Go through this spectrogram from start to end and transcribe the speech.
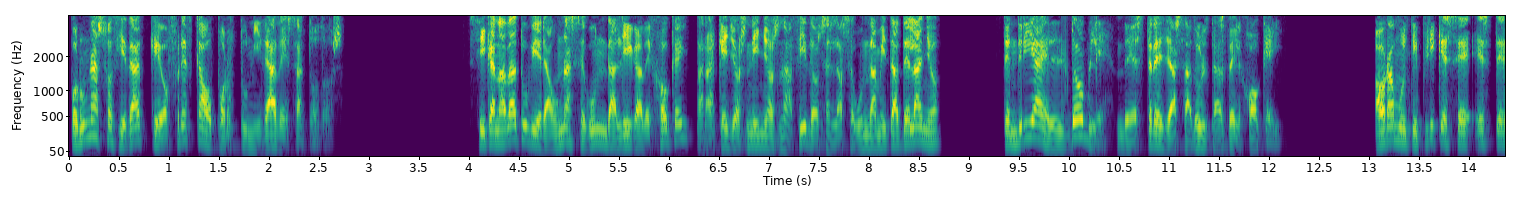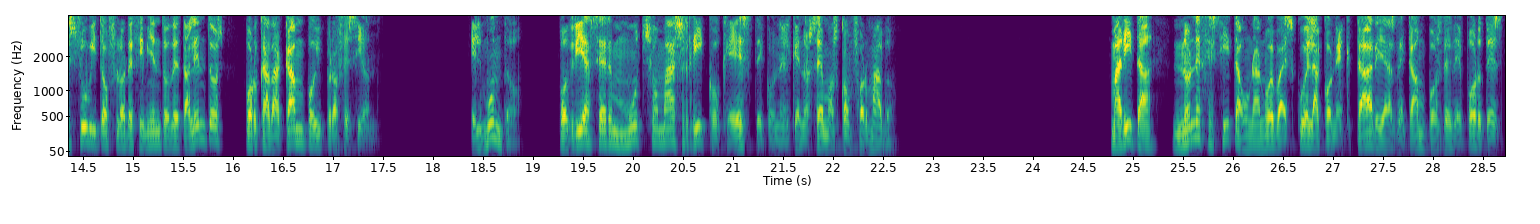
por una sociedad que ofrezca oportunidades a todos. Si Canadá tuviera una segunda liga de hockey para aquellos niños nacidos en la segunda mitad del año, tendría el doble de estrellas adultas del hockey. Ahora multiplíquese este súbito florecimiento de talentos por cada campo y profesión. El mundo podría ser mucho más rico que este con el que nos hemos conformado. Marita no necesita una nueva escuela con hectáreas de campos de deportes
